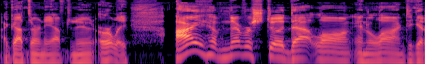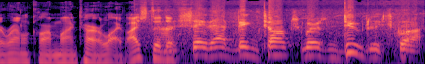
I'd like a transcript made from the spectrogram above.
I got there in the afternoon early. I have never stood that long in a line to get a rental car in my entire life. I stood there. say that big talk's worth doodly squat.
